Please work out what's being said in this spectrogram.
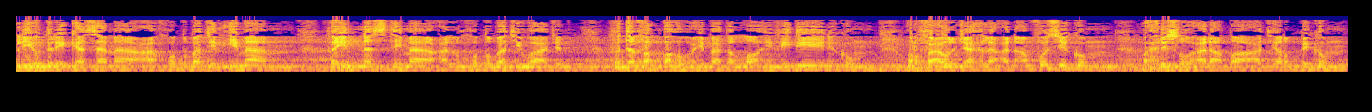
ليدرك سماع خطبة الإمام فإن استماع الخطبة واجب فتفقهوا عباد الله في دينكم وارفعوا الجهل عن أنفسكم واحرصوا على طاعة ربكم.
